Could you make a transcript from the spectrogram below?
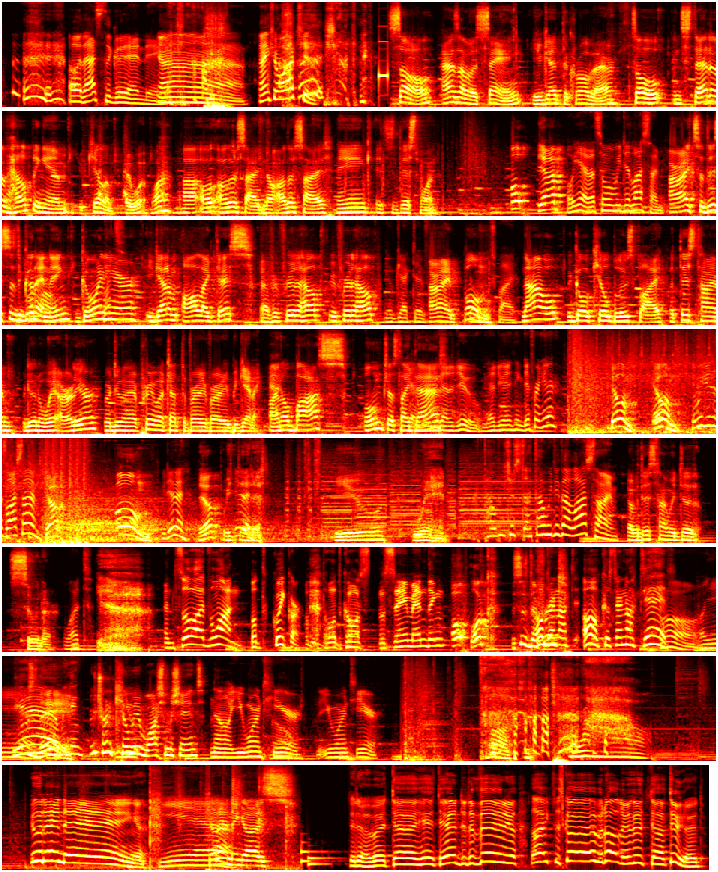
Oh, that's the good ending. Ah, thanks for watching. So, as I was saying, you get the crowbar. So, instead of helping him, you kill him. Wait, what? what? Uh, other side. No, other side. I think it's this one. Oh, yep. Oh, yeah, that's what we did last time. All right, so this is the good Come on. ending. Go in here, you get them all like this. Uh, feel free to help. Feel free to help. New objective. All right, boom. Spy. Now we go kill Blue Spy, but this time we're doing it way earlier. We're doing it pretty much at the very, very beginning. Final boss. Boom, just like Yeah, what do we gotta do? We gotta do anything different here? Kill him. Kill him. Didn't we do this last time? Yep. Boom. We did it. Yep, we did did it. it. You win. Thought we just I thought we did that last time. Yeah, but this time we did it sooner. What? Yeah. And so I've won, but quicker. But at what cost? The same ending? Oh, look. This is different. Oh, they're not. Oh, because they're not dead. Oh, oh, yeah. Yeah. Who's we they? didn't- You trying to kill you- me with washing machines? No, you weren't here. You weren't here. Oh, Wow. good ending. Yeah. Good ending, guys. Here's the end of the video. Like, subscribe, and all the good stuff. The end.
